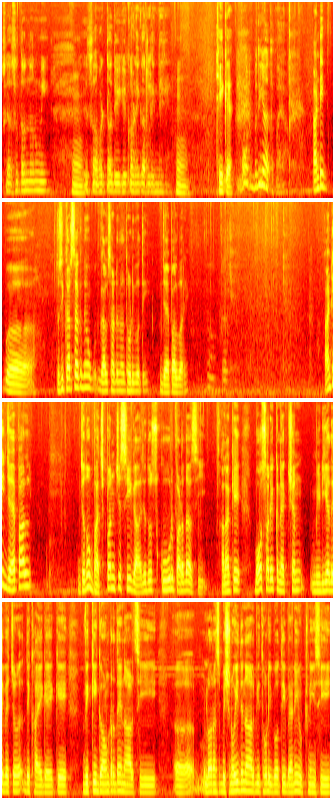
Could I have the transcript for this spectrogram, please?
ਸਿਆਸਤਦਾਨਾਂ ਨੂੰ ਵੀ ਹੂੰ। ਹਿੱਸਾ ਵੱਟਾ ਦੇ ਕੇ ਕਾਣੇ ਕਰ ਲੈਂਦੇ ਨੇ। ਹੂੰ। ਠੀਕ ਹੈ। ਬਹੁਤ ਵਧੀਆ ਹੱਥ ਪਾਇਆ। ਆਂਟੀ ਤੁਸੀਂ ਕਰ ਸਕਦੇ ਹੋ ਗੱਲ ਸਾਡੇ ਨਾਲ ਥੋੜੀ ਬਹੁਤੀ ਜੈਪਾਲ ਬਾਰੇ? ਆਂਟੀ ਜੈਪਾਲ ਜਦੋਂ ਬਚਪਨ ਚ ਸੀਗਾ ਜਦੋਂ ਸਕੂਲ ਪੜ੍ਹਦਾ ਸੀ ਹਾਲਾਂਕਿ ਬਹੁਤ ਸਾਰੇ ਕਨੈਕਸ਼ਨ ਮੀਡੀਆ ਦੇ ਵਿੱਚ ਦਿਖਾਏ ਗਏ ਕਿ ਵਿੱਕੀ ਗਾਉਂਡਰ ਦੇ ਨਾਲ ਸੀ ਅਹ, ਲਾਰੈਂਸ ਬਿਸ਼ਨੋਈ ਦੇ ਨਾਲ ਵੀ ਥੋੜੀ ਬਹੁਤੀ ਬਹਿਣੀ ਉੱਠਣੀ ਸੀ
